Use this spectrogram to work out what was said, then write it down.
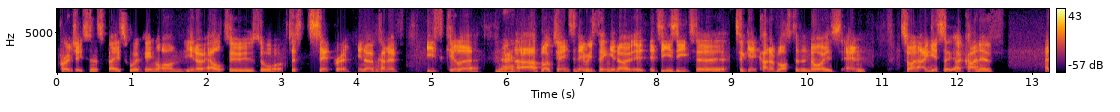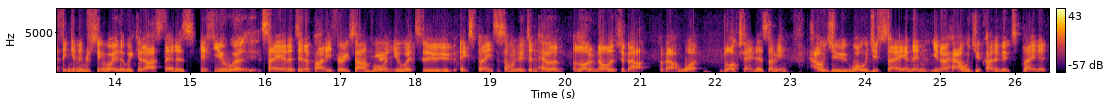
projects in the space working on, you know, L2s or just separate, you know, kind of ETH killer uh, blockchains and everything, you know, it, it's easy to to get kind of lost in the noise. And so I, I guess a, a kind of I think an interesting way that we could ask that is if you were, say, at a dinner party, for example, yeah. and you were to explain to someone who didn't have a, a, lot of knowledge about about what blockchain is, I mean, how would you, what would you say, and then you know, how would you kind of explain it,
